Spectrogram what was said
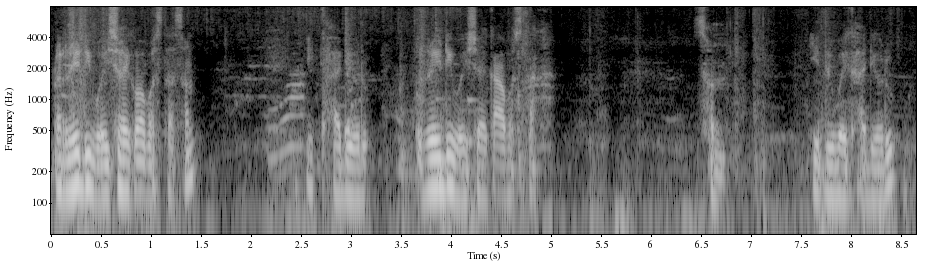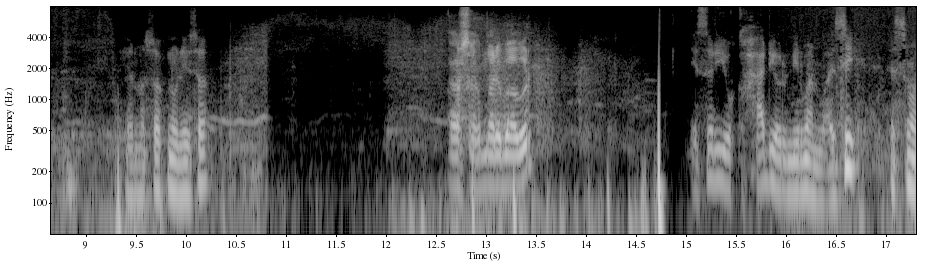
रेडी भइसकेको अवस्था छन्। यी खाडीहरू रेडी भइसकेका अवस्था छन्। यी दुवै खाडीहरू हेर्न सक्नुहुनेछ। दर्शक बाबु यसरी यो खाडीहरू निर्माण भएपछि यसमा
